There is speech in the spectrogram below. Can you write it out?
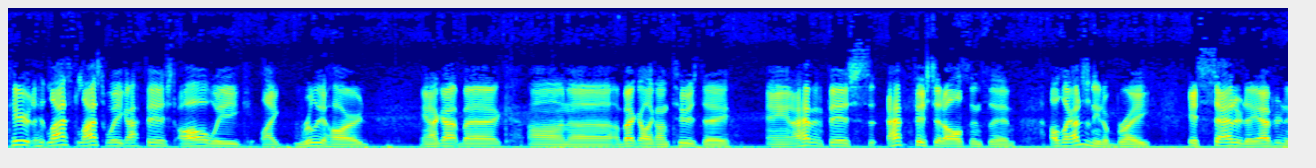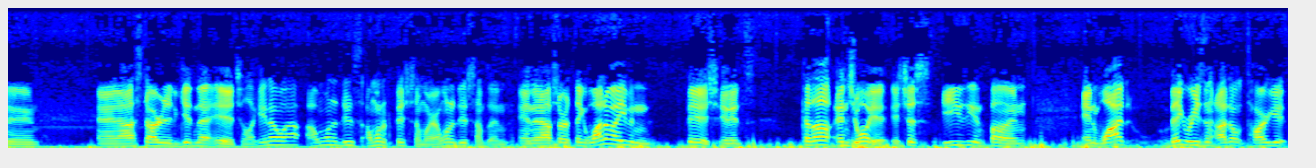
here last last week, I fished all week, like really hard, and I got back on uh, I'm back like on Tuesday, and I haven't fished I haven't fished at all since then. I was like, I just need a break. It's Saturday afternoon, and I started getting that itch. Like, you know, I, I want to do, I want to fish somewhere. I want to do something. And then I started thinking, why do I even fish? And it's because I enjoy it. It's just easy and fun. And why? Big reason I don't target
